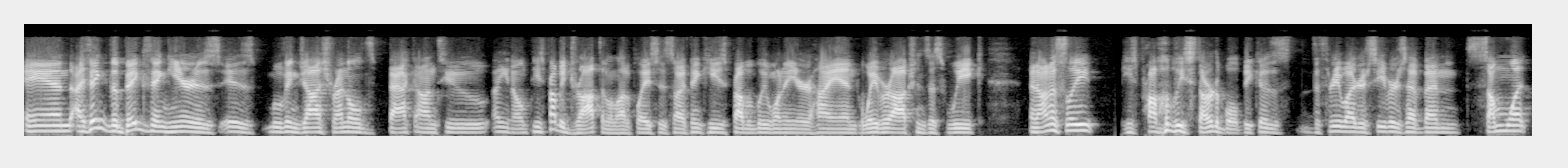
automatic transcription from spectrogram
And I think the big thing here is is moving Josh Reynolds back onto you know he's probably dropped in a lot of places. So I think he's probably one of your high end waiver options this week. And honestly, he's probably startable because the three wide receivers have been somewhat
